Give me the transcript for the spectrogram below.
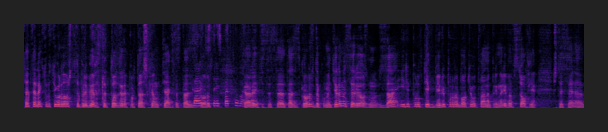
Цеца Алексова сигурно още се прибира след този репортаж към тях с тази Карайки с скорост. 35 км. Карайки с тази скорост, да коментираме сериозно за или против. Би ли проработило това, например, и в София? Ще се, а,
